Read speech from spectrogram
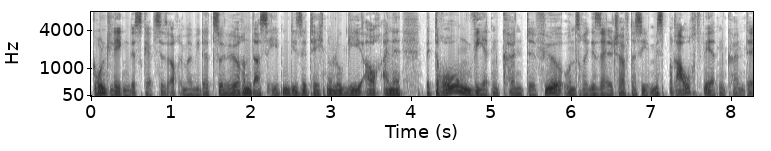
grundlegende Skepsis auch immer wieder zu hören, dass eben diese Technologie auch eine Bedrohung werden könnte für unsere Gesellschaft, dass sie missbraucht werden könnte.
